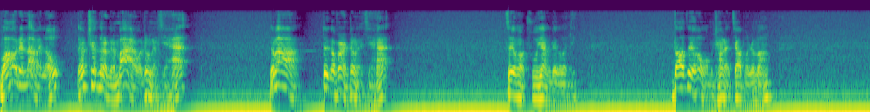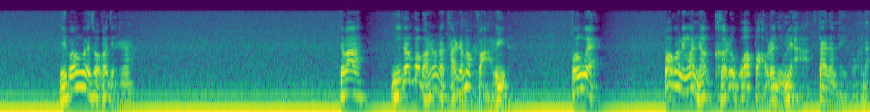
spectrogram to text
完后这烂尾楼，咱趁那给卖了，我挣点钱，对吧？这个份挣点钱，最后出现了这个问题。到最后，我们差点家破人亡。你光会作何解释？对吧？你跟郭宝胜那谈什么法律呢？郭文贵，包括林万成，可是我保着你们俩待在美国的。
